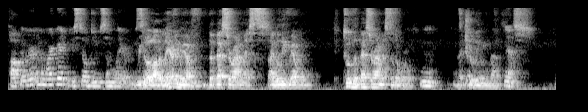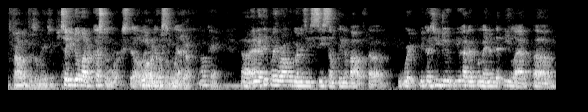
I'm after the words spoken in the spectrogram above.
popular in the market, you still do some layering. We So- do a lot of layering. We have the best ceramists. I believe we have two of the best ceramists in the world. Mm, I good. truly mean that. Yeah. The talent is amazing. So you do a lot of custom work still. a lot of custom work, yeah. Okay, uh, and I think later on we're going to see something about uh, because you do you have implemented the eLab um,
